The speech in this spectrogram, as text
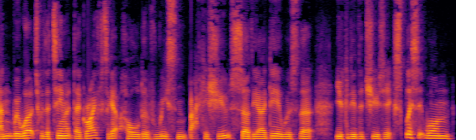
And we worked with the team at De Greif to get hold of recent back issues. So the idea was that you could either choose the explicit one,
